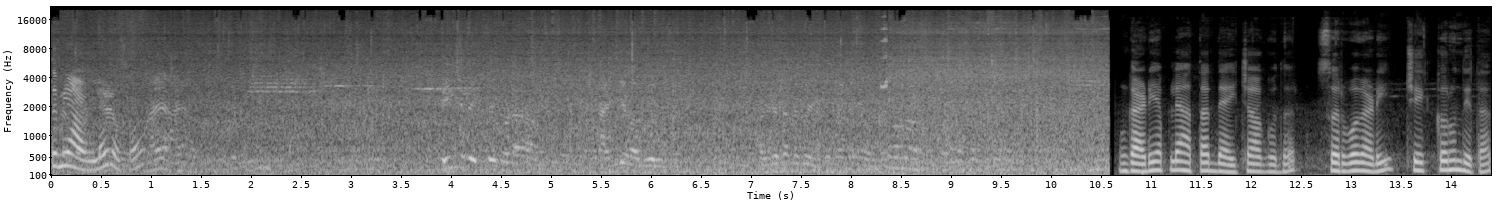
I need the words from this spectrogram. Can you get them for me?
तर मी आणलंय कसं गाडी आपल्या हातात द्यायच्या अगोदर सर्व गाडी चेक करून देतात.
